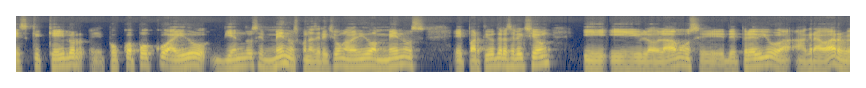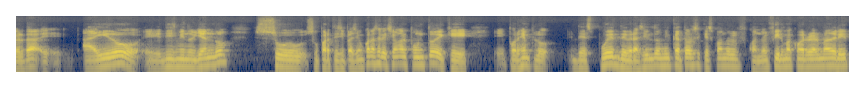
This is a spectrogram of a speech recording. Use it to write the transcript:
es que Keylor eh, poco a poco ha ido viéndose menos con la selección, ha venido a menos eh, partidos de la selección y, lo hablábamos eh, de previo a, grabar, ¿verdad? Ha ido disminuyendo su, participación con la selección al punto de que, por ejemplo, después de Brasil 2014, que es cuando él, cuando él firma con el Real Madrid,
